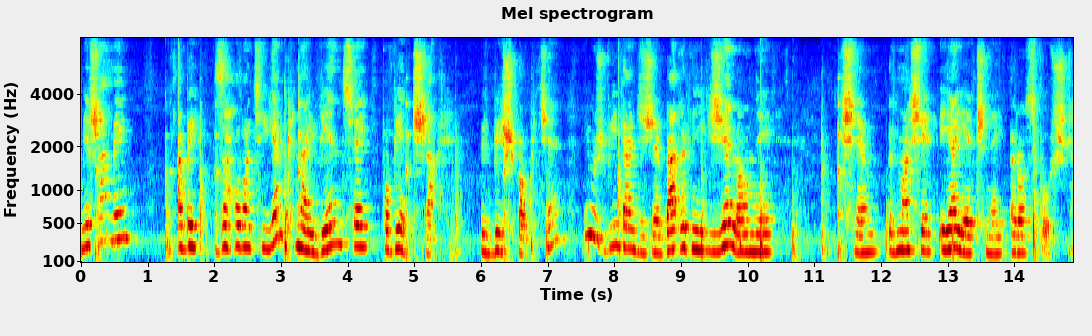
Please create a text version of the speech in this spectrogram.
Mieszamy, aby zachować jak najwięcej powietrza w biszkopcie. Już widać, że barwnik zielony się w masie jajecznej rozpuszcza.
